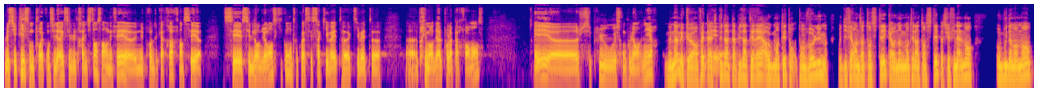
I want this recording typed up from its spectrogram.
Le cyclisme, on pourrait considérer que c'est de l'ultra distance. Hein, en effet, une épreuve de 4 heures, enfin c'est c'est c'est de l'endurance qui compte quoi. C'est ça qui va être euh, qui va être euh, euh, primordial pour la performance. Et euh, je sais plus où est-ce qu'on voulait en venir. Non non mais que en fait tu as plus as plus d'intérêt à augmenter ton ton volume aux différentes intensités qu'à en augmenter l'intensité parce que finalement au bout d'un moment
